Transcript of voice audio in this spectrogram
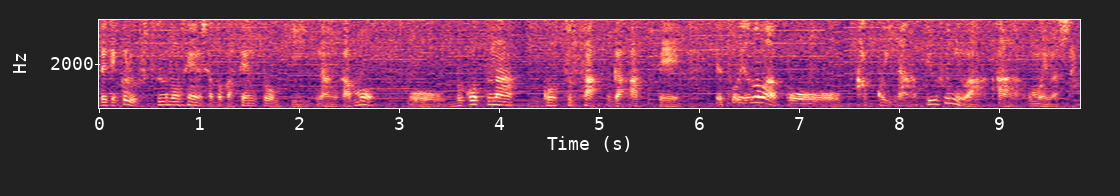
出てくる普通の戦車とか戦闘機なんかも武骨なごつさがあってでそういうのはこうかっこいいなっていうふうには思いました。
